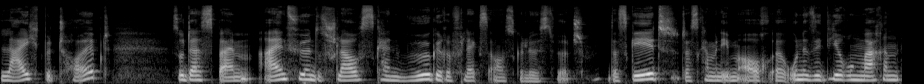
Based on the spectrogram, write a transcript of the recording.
leicht betäubt sodass beim Einführen des Schlauchs kein Würgereflex ausgelöst wird. Das geht, das kann man eben auch äh, ohne Sedierung machen,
